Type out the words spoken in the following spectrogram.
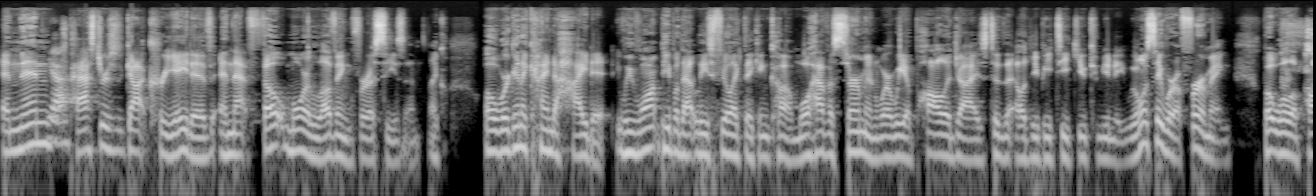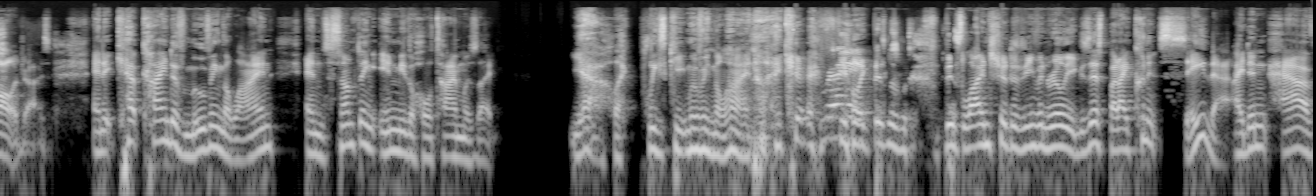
And then yeah. pastors got creative and that felt more loving for a season. Like, oh, we're going to kind of hide it. We want people to at least feel like they can come. We'll have a sermon where we apologize to the LGBTQ community. We won't say we're affirming, but we'll apologize. And it kept kind of moving the line. And something in me the whole time was like, yeah, like please keep moving the line. Like I right. feel like this is this line shouldn't even really exist, but I couldn't say that. I didn't have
